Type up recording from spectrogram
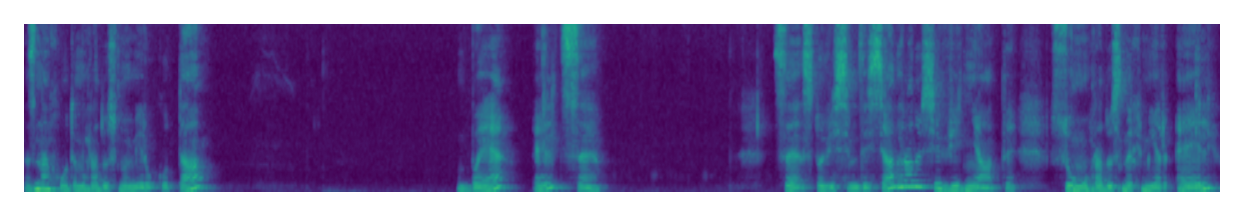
знаходимо градусну міру кута БЛЦ. Це 180 градусів відняти суму градусних мір L,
